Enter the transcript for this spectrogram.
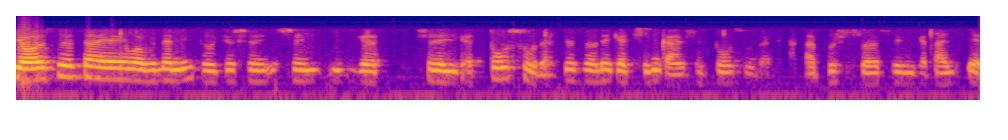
九是在我们的民族就是是一个是一个多数的，就是那个情感是多数的，而不是说是一个单线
